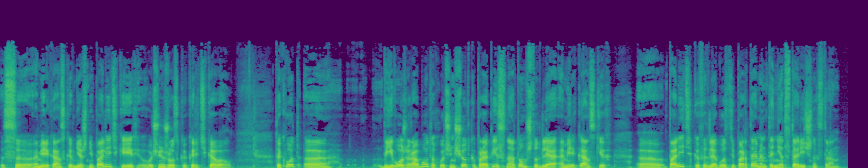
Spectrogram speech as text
с американской внешней политикой и их очень жестко критиковал. Так вот, э, в его же работах очень четко прописано о том, что для американских э, политиков и для Госдепартамента нет вторичных стран –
